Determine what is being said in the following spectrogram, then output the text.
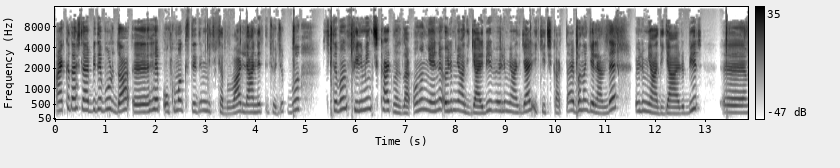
Arkadaşlar bir de burada e, hep okumak istediğim bir kitabı var. Lanetli Çocuk. Bu kitabın filmin çıkartmadılar. Onun yerine Ölüm Yadigarı 1 ve Ölüm Yadigarı 2 çıkarttılar. Bana gelen de Ölüm Yadigarı 1. Ee,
